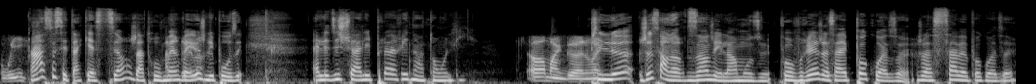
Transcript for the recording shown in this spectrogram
Oui. Ah, ça, c'est ta question. Je la trouve merveilleuse. Je l'ai posée. Elle a dit, je suis allée pleurer dans ton lit. Oh my God. Puis là, juste en leur disant, j'ai les larmes aux yeux. Pour vrai, je savais pas quoi dire. Je savais pas quoi dire.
